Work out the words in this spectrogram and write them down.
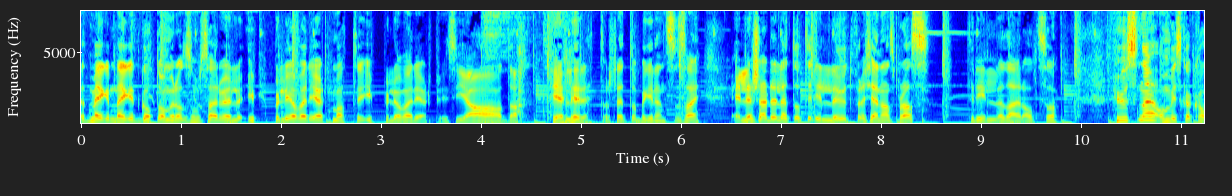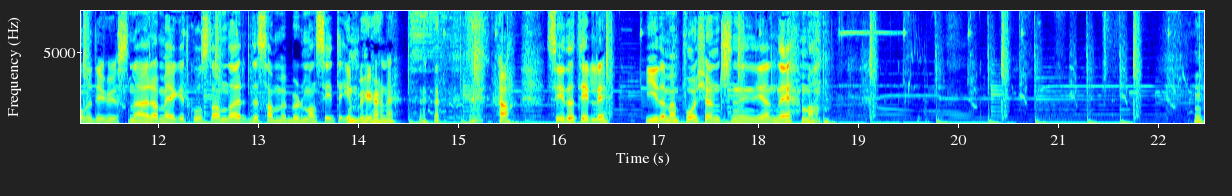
Et meget, meget godt område som serverer ypperlig og variert mat til ypperlig og variert pris. Ja da, det gjelder rett og slett å begrense seg. Ellers er det lett å trille ut fra Kiellands plass. Trille der, altså. Husene, om vi skal kalle de husene, er av meget god standard. Det samme burde man si til innbyggerne. ja, si det til de. Gi dem en påkjørelse Jenny, mann.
